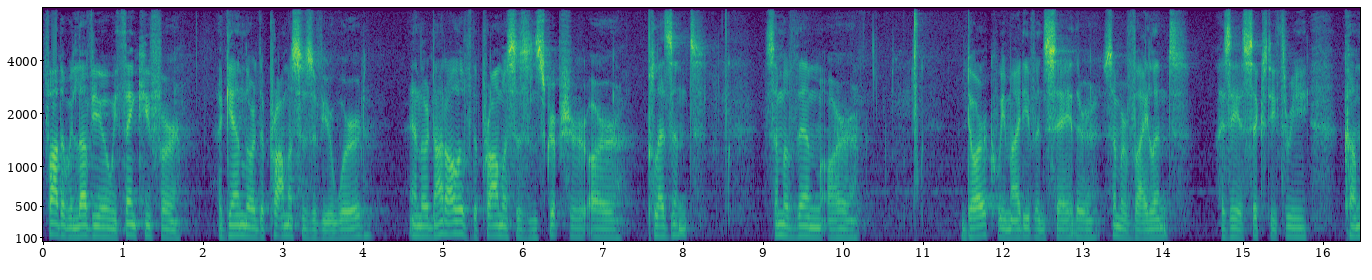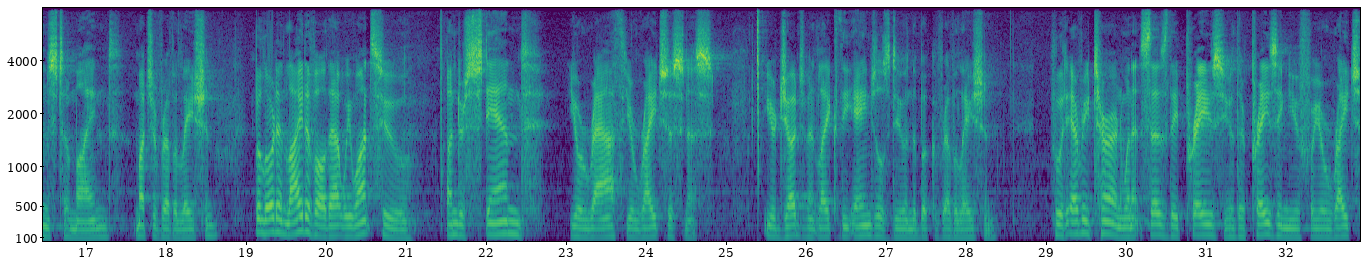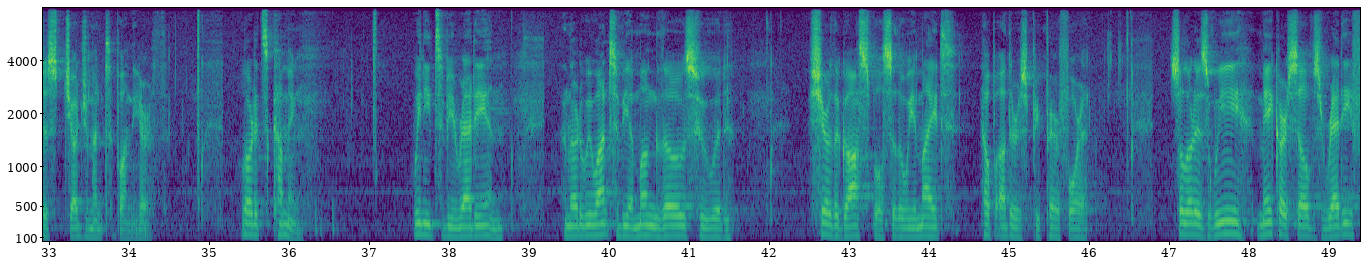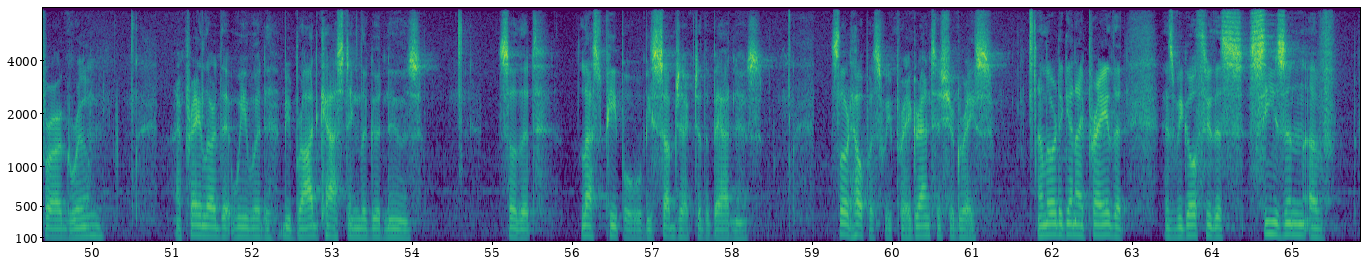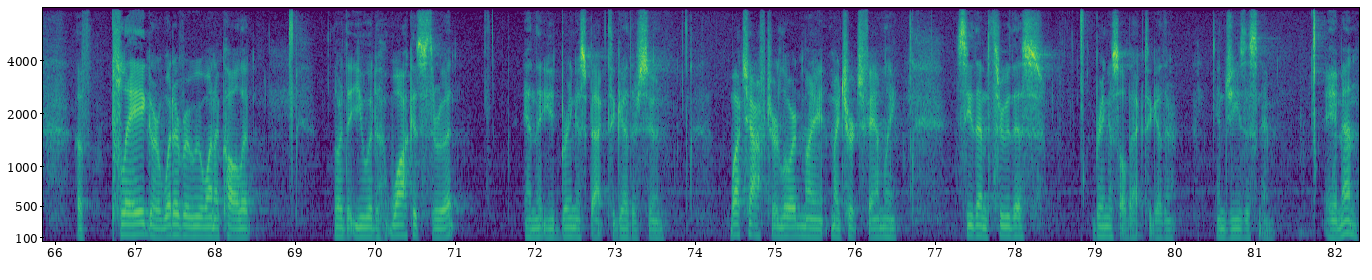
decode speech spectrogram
Father, we love you. We thank you for, again, Lord, the promises of your word. And Lord, not all of the promises in Scripture are pleasant. Some of them are dark, we might even say. There, some are violent. Isaiah 63 comes to mind, much of Revelation. But Lord, in light of all that, we want to understand your wrath, your righteousness, your judgment, like the angels do in the book of Revelation, who at every turn, when it says they praise you, they're praising you for your righteous judgment upon the earth. Lord, it's coming. We need to be ready, and, and Lord, we want to be among those who would share the gospel so that we might help others prepare for it. So, Lord, as we make ourselves ready for our groom, I pray, Lord, that we would be broadcasting the good news so that less people will be subject to the bad news. So, Lord, help us, we pray. Grant us your grace. And, Lord, again, I pray that as we go through this season of, of plague or whatever we want to call it, Lord, that you would walk us through it and that you'd bring us back together soon. Watch after, Lord, my, my church family. See them through this. Bring us all back together. In Jesus' name, amen.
